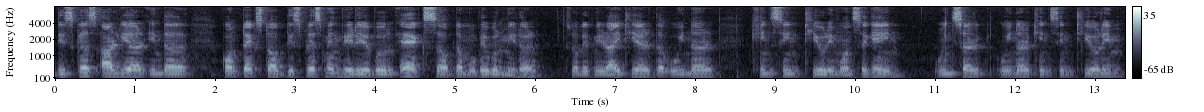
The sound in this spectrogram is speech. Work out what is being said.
discussed earlier in the context of displacement variable x of the movable mirror. So let me write here the Wiener-Khinchin theorem once again. Wiener-Khinchin theorem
